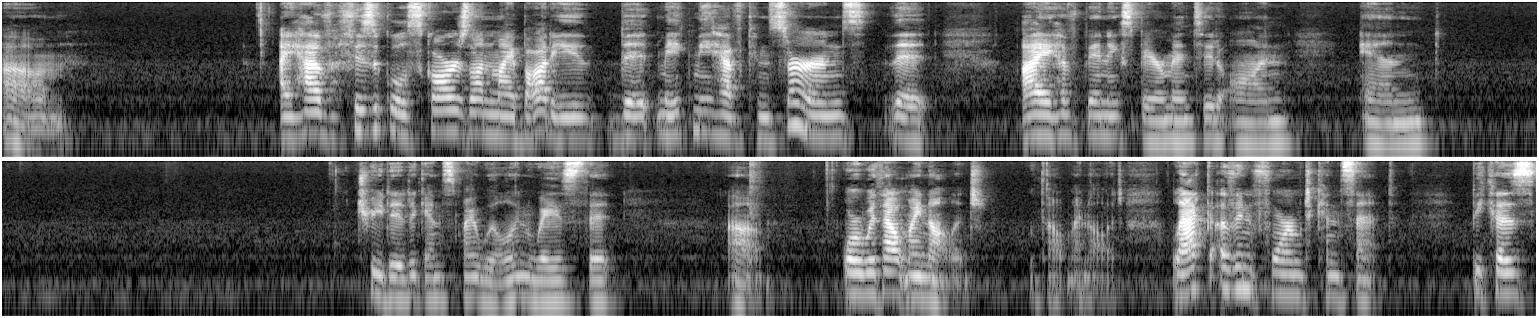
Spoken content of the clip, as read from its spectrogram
um, I have physical scars on my body that make me have concerns that I have been experimented on and treated against my will in ways that um, or without my knowledge. Without my knowledge. Lack of informed consent. Because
